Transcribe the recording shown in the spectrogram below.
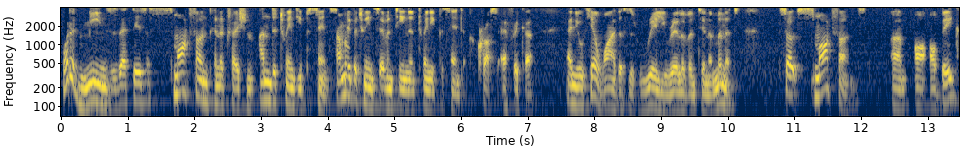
What it means is that there's a smartphone penetration under 20%, somewhere between 17 and 20% across Africa. And you'll hear why this is really relevant in a minute. So smartphones um, are, are big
